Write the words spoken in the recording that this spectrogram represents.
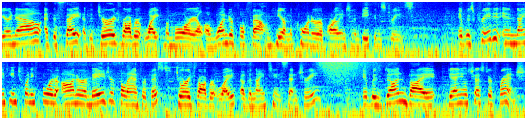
We are now at the site of the George Robert White Memorial, a wonderful fountain here on the corner of Arlington and Beacon Streets. It was created in 1924 to honor a major philanthropist, George Robert White of the 19th century. It was done by Daniel Chester French.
